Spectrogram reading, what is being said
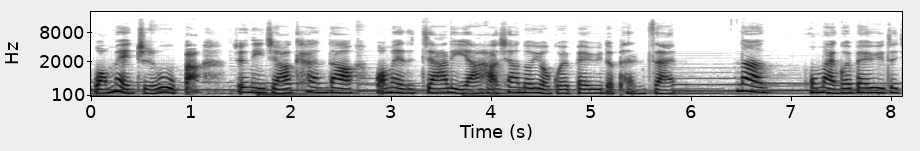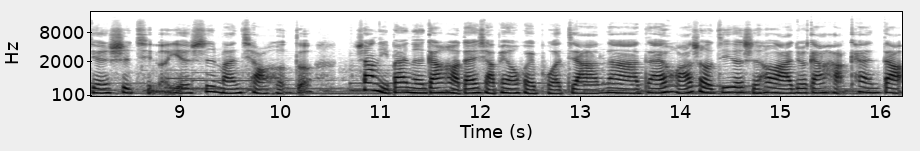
完美植物吧。就你只要看到完美的家里啊，好像都有龟背玉的盆栽。那我买龟背玉这件事情呢，也是蛮巧合的。上礼拜呢，刚好带小朋友回婆家，那在划手机的时候啊，就刚好看到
